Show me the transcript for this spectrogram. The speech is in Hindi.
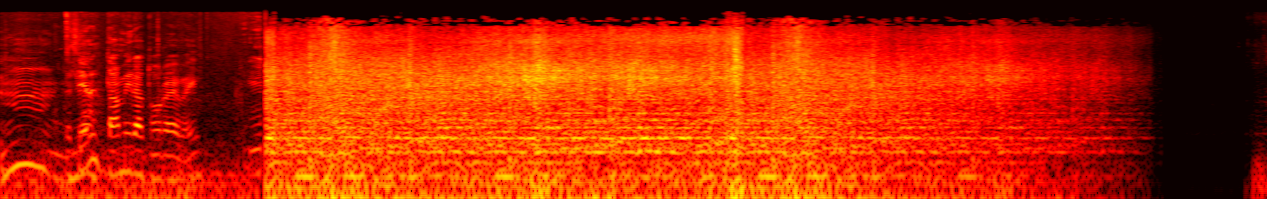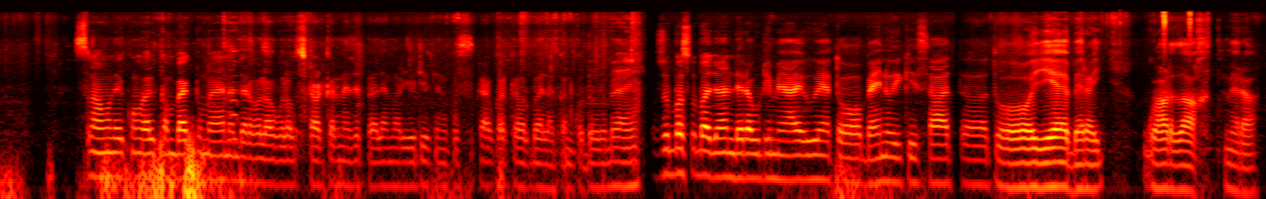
हम्म तामीरात हो रहा है भाई। अस्सलाम वालेकुम welcome back to my another vlog vlog start करने से पहले हमारे यूट्यूब चैनल को सब्सक्राइब करके और बेल आइकन को दो दबाएँ तो सुबह सुबह जो है डेरा उठी में आए हुए हैं तो बहन हुई के साथ तो ये है बेराई गुआरदाख्त मेरा।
